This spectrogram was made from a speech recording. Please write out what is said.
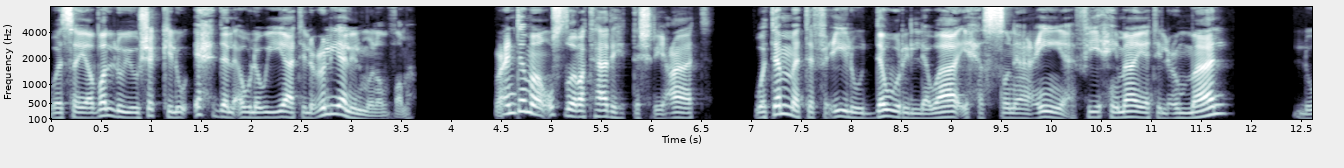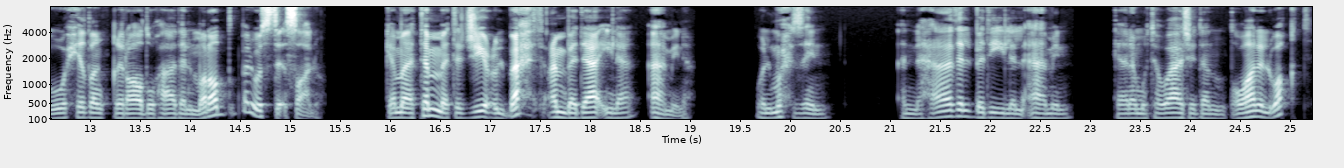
وسيظل يشكل إحدى الأولويات العليا للمنظمة. وعندما أصدرت هذه التشريعات وتم تفعيل دور اللوائح الصناعية في حماية العمال لوحظ انقراض هذا المرض بل واستئصاله كما تم تشجيع البحث عن بدائل آمنة. والمحزن أن هذا البديل الآمن كان متواجدا طوال الوقت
